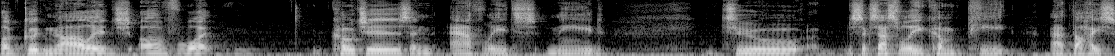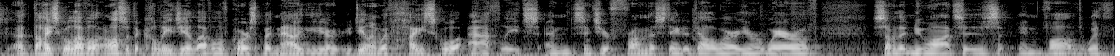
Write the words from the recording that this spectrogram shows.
a good knowledge of what coaches and athletes need to successfully compete at the high at the high school level and also at the collegiate level, of course. But now you're, you're, dealing with high school athletes, and since you're from the state of Delaware, you're aware of some of the nuances involved with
